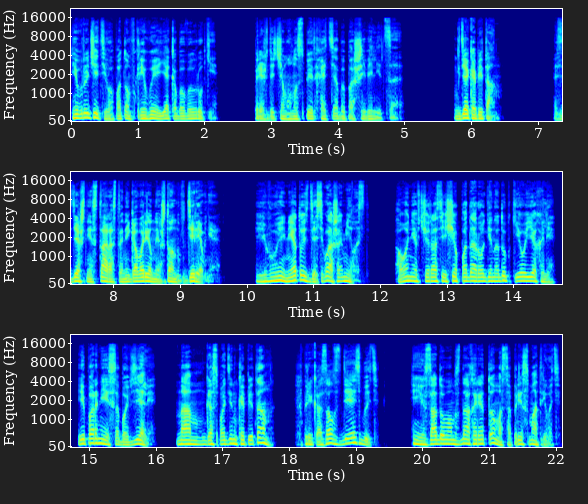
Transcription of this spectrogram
и вручить его потом в кривые якобовые руки, прежде чем он успеет хотя бы пошевелиться. «Где капитан?» Здешний староста не говорил мне, что он в деревне. Его и нету здесь, ваша милость. Они вчера еще по дороге на дубки уехали и парней с собой взяли. Нам господин капитан приказал здесь быть и за домом знахаря Томаса присматривать.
